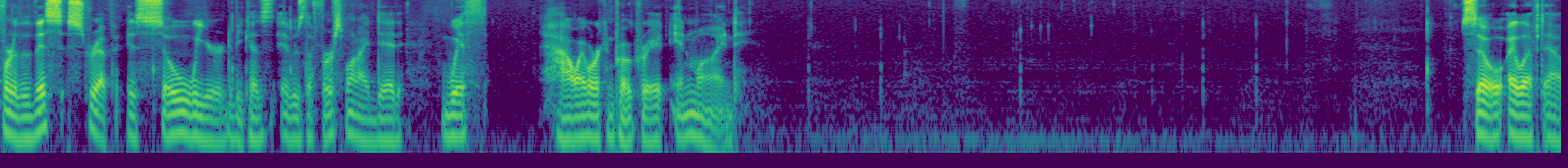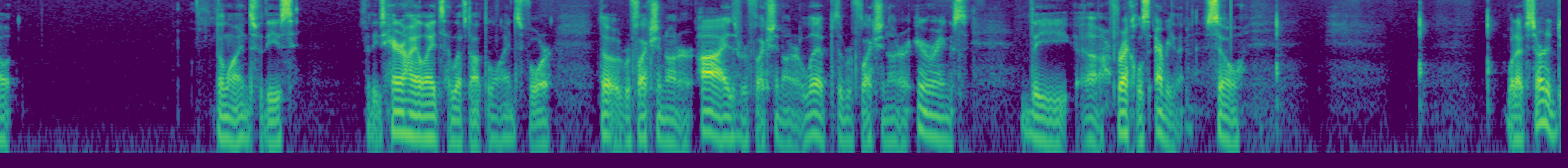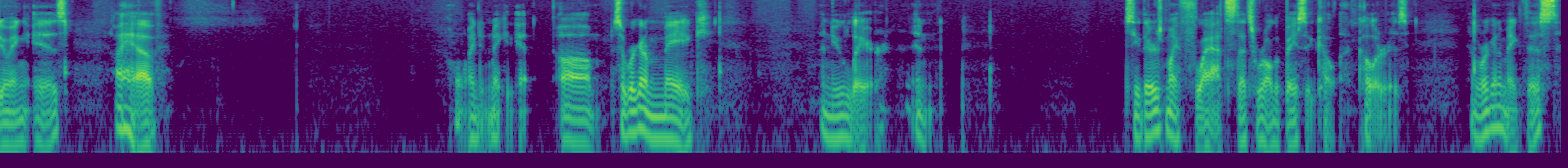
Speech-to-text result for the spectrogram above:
for this strip is so weird because it was the first one I did with how I work in Procreate in mind. So I left out the lines for these for these hair highlights. I left out the lines for the reflection on her eyes, reflection on her lip, the reflection on her earrings, the uh, freckles, everything. So what I've started doing is I have, oh, I didn't make it yet. Um, so we're going to make a new layer. And see, there's my flats. That's where all the basic color, color is. And we're going to make this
